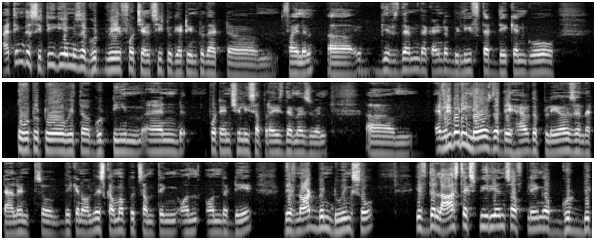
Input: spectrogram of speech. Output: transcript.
I think the City game is a good way for Chelsea to get into that um, final. Uh, it gives them the kind of belief that they can go toe to toe with a good team and potentially surprise them as well. Um, everybody knows that they have the players and the talent, so they can always come up with something on on the day. They've not been doing so if the last experience of playing a good big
